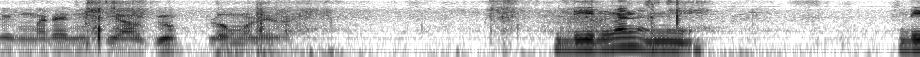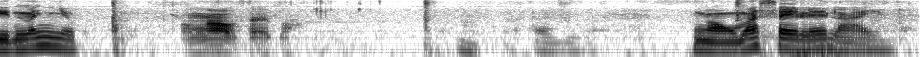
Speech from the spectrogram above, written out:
เล็งมาได้นิดเดียวยุบลงเลยเว้ยดินมันอันนี้ ดินมันหยุบเอาเงาใส่ปะเงามาใส่หลายๆ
